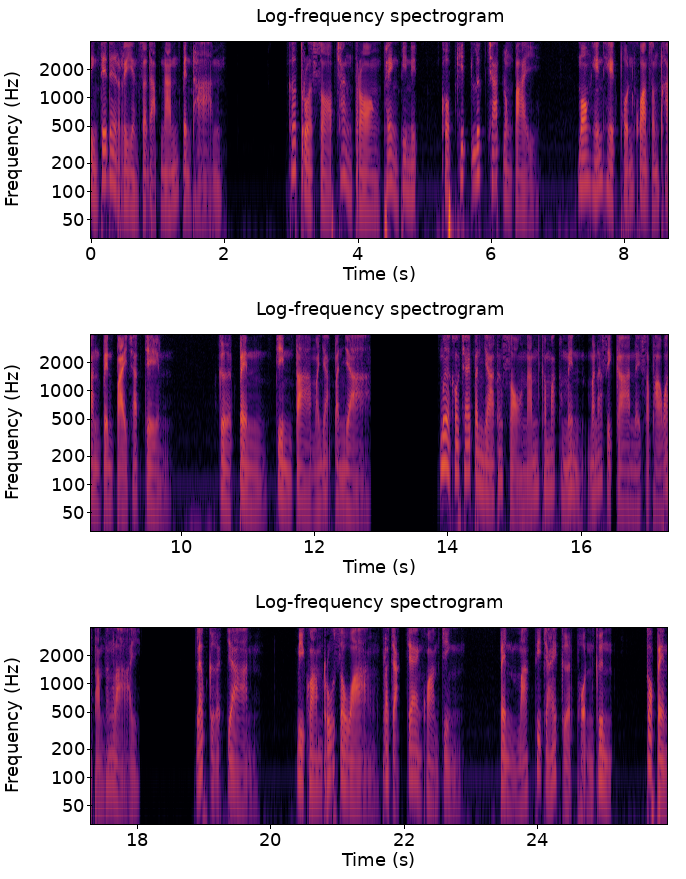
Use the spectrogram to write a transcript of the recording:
สิ่งที่ได้เรียนสดับนั้นเป็นฐาน ก็ตรวจสอบช่างตรอง เพ่งพินิษคบคิดลึกชัดลงไป มองเห็นเหตุผลความสำคัญเป็นไปชัดเจน เกิดเป็นจินตามยปัญญา เมื่อเขาใช้ปัญญาทั้งสองนั้นขมักขม้นมนสิการในสภาวธรรมทั้งหลาย แล้วเกิดญาณมีความรู้สว่างประจักษ์แจ้งความจริง เป็นมรรคที่จะให้เกิดผลขึ้น ก็เป็น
